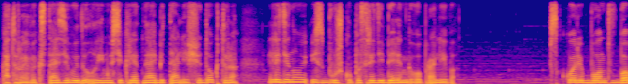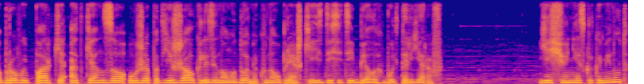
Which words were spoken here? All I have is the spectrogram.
которая в экстазе выдала ему секретное обиталище доктора, ледяную избушку посреди Берингового пролива. Вскоре Бонд в Бобровой парке от Кензо уже подъезжал к ледяному домику на упряжке из десяти белых бультерьеров. Еще несколько минут,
